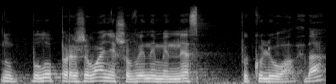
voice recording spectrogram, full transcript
ну, було переживання, що ви ними не спекулювали, да?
